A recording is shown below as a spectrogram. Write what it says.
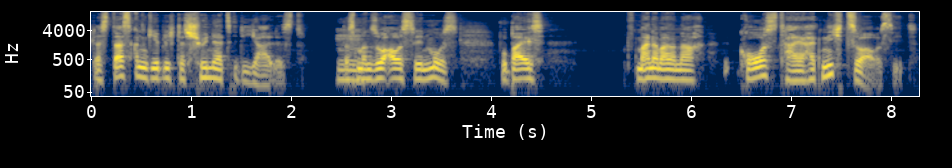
dass das angeblich das Schönheitsideal ist. Dass man so aussehen muss. Wobei es meiner Meinung nach Großteil halt nicht so aussieht.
